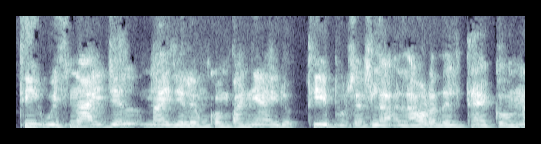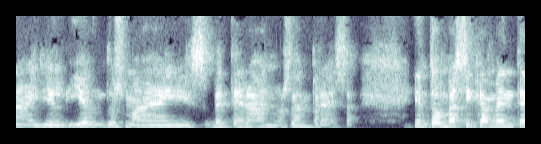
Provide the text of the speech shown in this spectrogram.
Tea with Nigel. Nigel é un compañeiro, tipo pois, pues, é la, la hora del té con Nigel e é un dos máis veteranos da empresa. E entón, basicamente,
